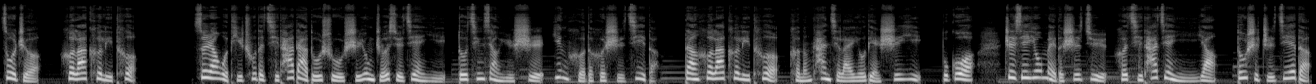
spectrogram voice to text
作者赫拉克利特。虽然我提出的其他大多数实用哲学建议都倾向于是硬核的和实际的。但赫拉克利特可能看起来有点诗意。不过，这些优美的诗句和其他建议一样，都是直接的、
